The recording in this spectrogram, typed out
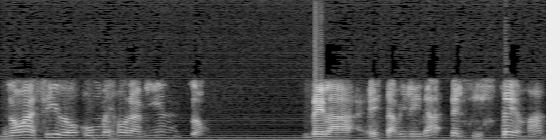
no ha sido un mejoramiento de la estabilidad del sistema,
